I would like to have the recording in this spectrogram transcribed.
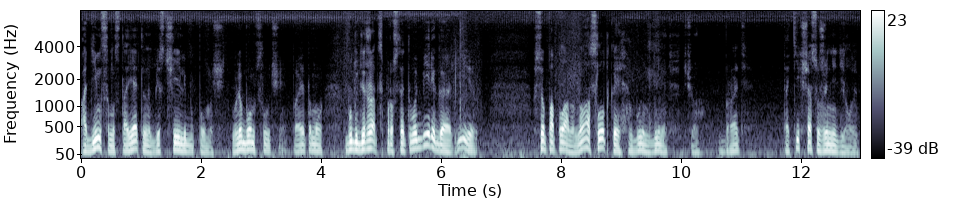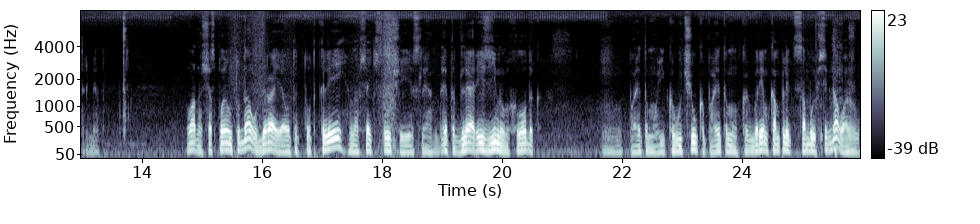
Один самостоятельно, без чьей-либо помощи. В любом случае. Поэтому буду держаться просто этого берега и все по плану. Ну а с лодкой будем думать, что брать. Таких сейчас уже не делают, ребят. Ладно, сейчас плывем туда, убираю я вот этот вот клей, на всякий случай, если это для резиновых лодок. Поэтому и каучука, поэтому как бы ремкомплект с собой всегда вожу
